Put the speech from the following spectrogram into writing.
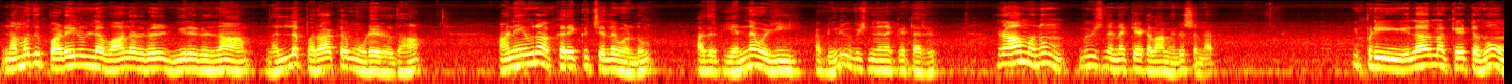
நமது படையிலுள்ள வானர்கள் வீரர்கள்லாம் நல்ல பராக்கிரமம் உடையவர்கள் தான் அனைவரும் அக்கறைக்கு செல்ல வேண்டும். அதற்கு என்ன வழி? அப்படின்னு விபீஷணனை கேட்டார். ராமனும் விபீஷணனை கேட்கலாம் என்று சொன்னார். இப்படி எல்லாருமா கேட்டதும்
